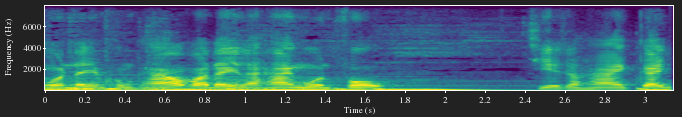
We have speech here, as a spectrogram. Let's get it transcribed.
nguồn đây em không tháo vào đây là hai nguồn phụ. Chia cho hai kênh.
